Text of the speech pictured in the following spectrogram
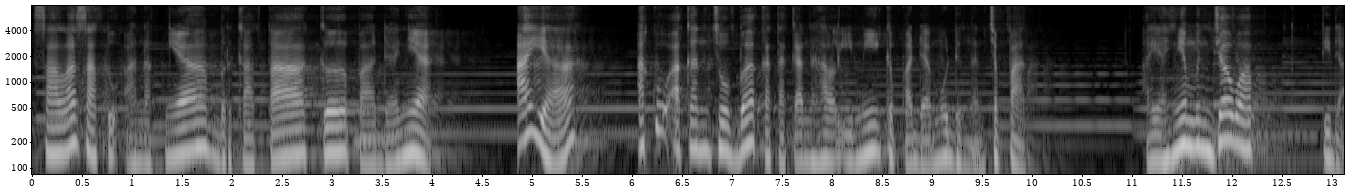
salah satu anaknya berkata kepadanya, "Ayah, Aku akan coba katakan hal ini kepadamu dengan cepat. Ayahnya menjawab, "Tidak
